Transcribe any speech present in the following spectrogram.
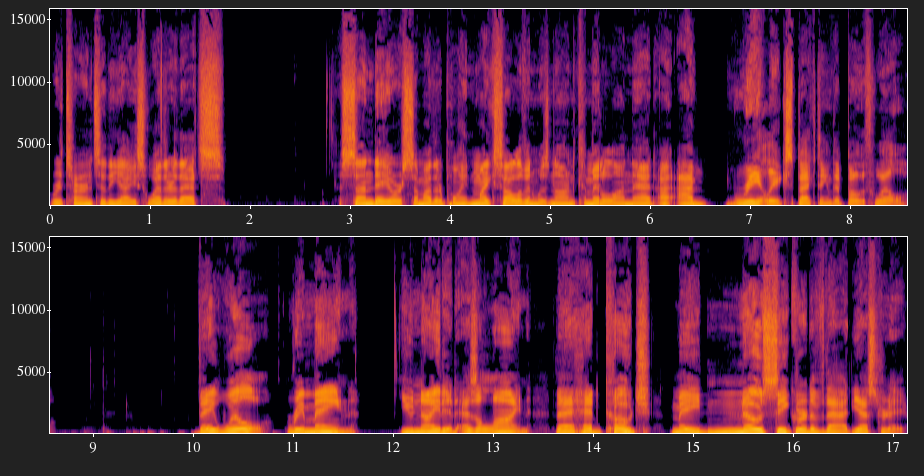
return to the ice, whether that's Sunday or some other point, Mike Sullivan was non committal on that. I, I'm really expecting that both will. They will remain united as a line. The head coach made no secret of that yesterday.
